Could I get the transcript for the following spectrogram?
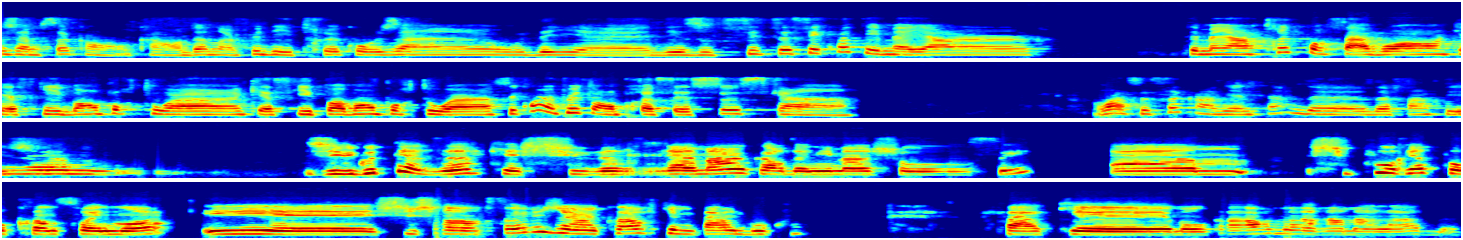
j'aime ça quand, on donne un peu des trucs aux gens ou des, euh, des outils. c'est quoi tes meilleurs, tes meilleurs trucs pour savoir qu'est-ce qui est bon pour toi, qu'est-ce qui est pas bon pour toi? C'est quoi un peu ton processus quand. Ouais, c'est ça, quand vient le temps de, faire tes choix? J'ai le goût de te dire que je suis vraiment un cordonnier mal chaussé. Je suis pourrite pour prendre soin de moi et euh, je suis chanceuse, j'ai un corps qui me parle beaucoup. Fait que euh, mon corps me rend malade.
